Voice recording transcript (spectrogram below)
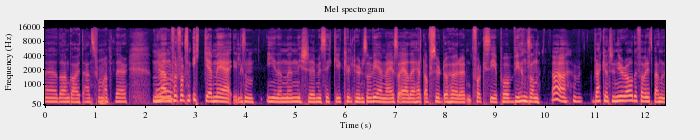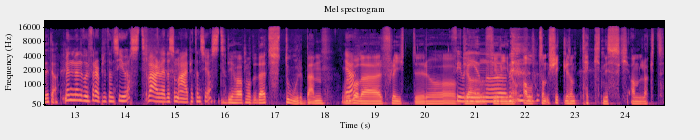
eh, da de ga ut Ants From Mm. Up There. Men Ja. for folk som ikke er med liksom, i den nisjemusikkulturen som vi er med i, så er det helt absurd å høre folk si på byen sånn Ja ja, Black Country New Road er favorittbandet ditt, ja. men, men hvorfor er det pretensiøst? Hva er det ved det som er pretensiøst? De har på en måte, det er et storband hvor Ja. det både er fløyter og Fiolin og- fiolin og alt sånn skikkelig sånn teknisk anlagt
